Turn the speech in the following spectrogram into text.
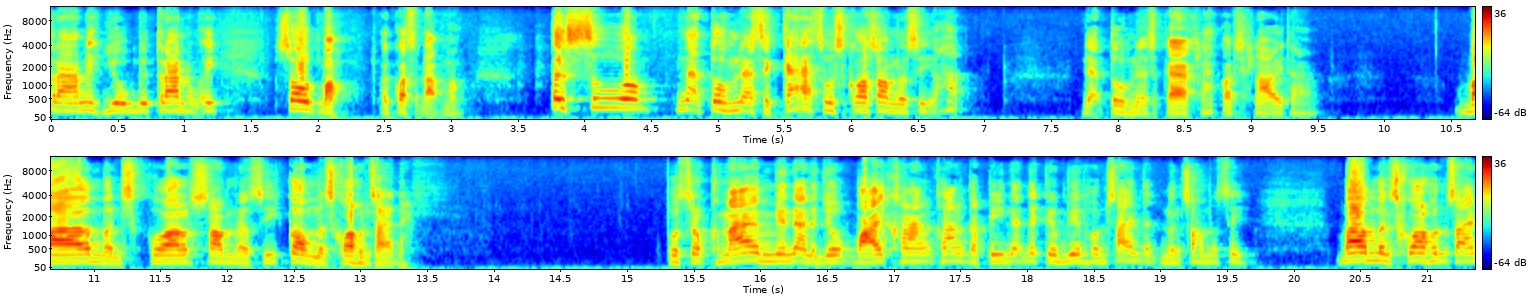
ត្រានេះយកមេត្រានោះអីសូត្រមកឲ្យគាត់ស្ដាប់មកទៅសួរអ្នកទោសអ្នកសិកាសួរស្គាល់សមនស៊ីអត់អ្នកទោសអ្នកសិកាខ្លះគាត់ឆ្លើយថាបើមិនស្គាល់សមនស៊ីក៏មិនស្គាល់ហ៊ុនសែនដែរ ពួកស្រុកខ្មែរមានអ្នកនយោបាយខ្លាំងខ្លាំងតែពីរអ្នកនេះគឺមានហ៊ុនសែននិងសមនស៊ីបើមិនស្គាល់ហ៊ុនសែន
